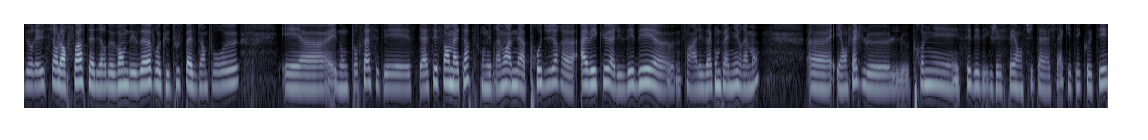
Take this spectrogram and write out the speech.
de réussir leur foire, c'est-à-dire de vendre des œuvres, que tout se passe bien pour eux. Euh, et, donc pour ça, c'était assez formateur parce qu'on est vraiment amené à produire euh, avec eux, à les aider, euh, enfin à les accompagner vraiment. et en fait, le, premier CDD que j'ai fait ensuite à la FIAC était côté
